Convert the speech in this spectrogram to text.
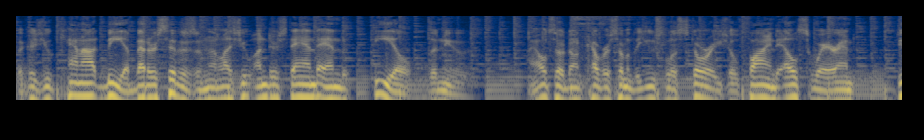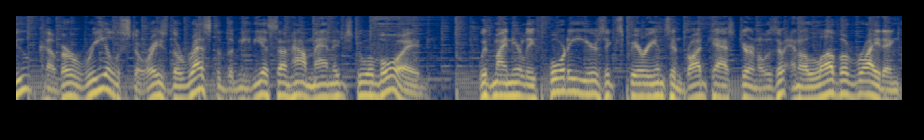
because you cannot be a better citizen unless you understand and feel the news. I also don't cover some of the useless stories you'll find elsewhere and do cover real stories the rest of the media somehow managed to avoid. With my nearly 40 years' experience in broadcast journalism and a love of writing,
